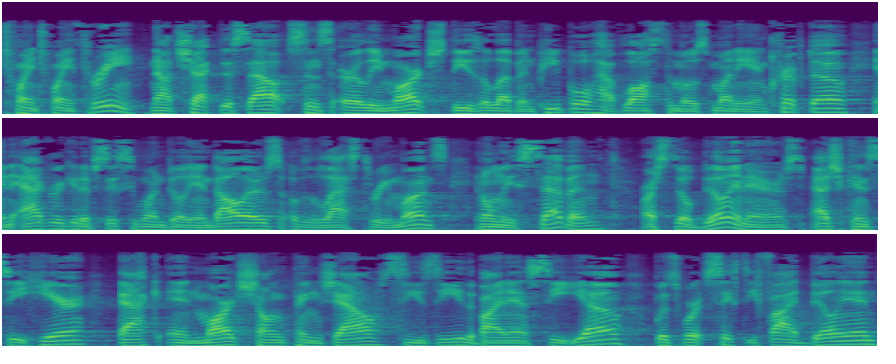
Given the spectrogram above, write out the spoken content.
2023. Now check this out. Since early March, these 11 people have lost the most money in crypto, an aggregate of $61 billion over the last three months, and only seven are still billionaires. As you can see here, back in March, Changpeng Zhao, CZ, the Binance CEO, was worth 65 billion,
